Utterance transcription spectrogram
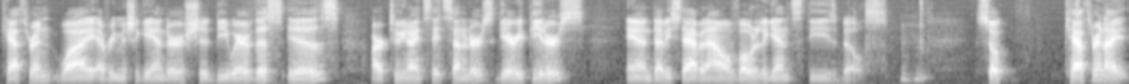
Catherine, why every Michigander should be aware of this is our two United States senators, Gary Peters and Debbie Stabenow, voted against these bills. So, Catherine, I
